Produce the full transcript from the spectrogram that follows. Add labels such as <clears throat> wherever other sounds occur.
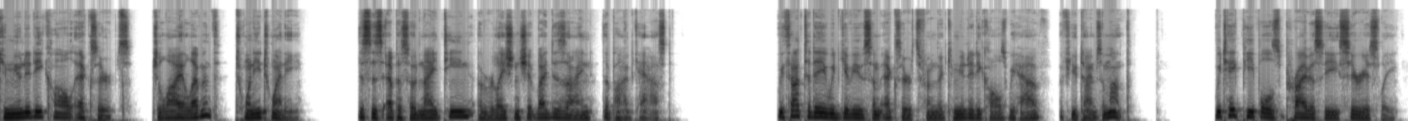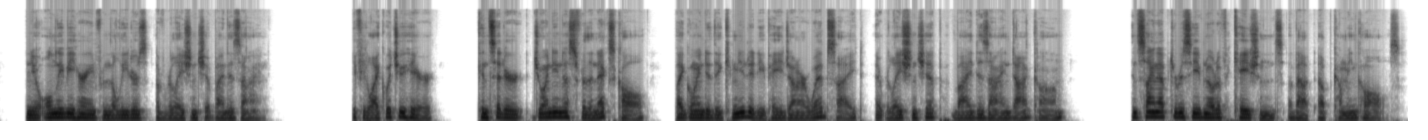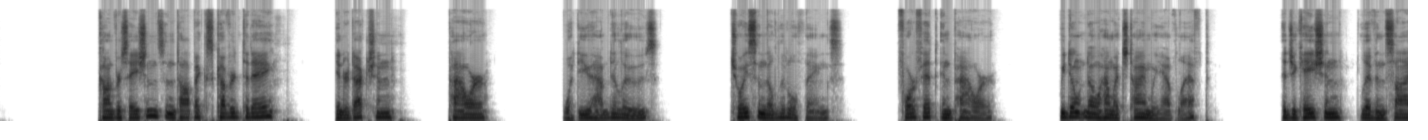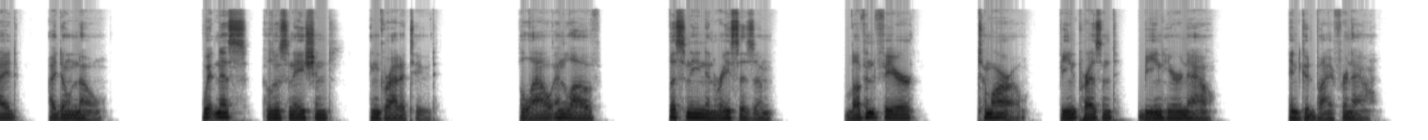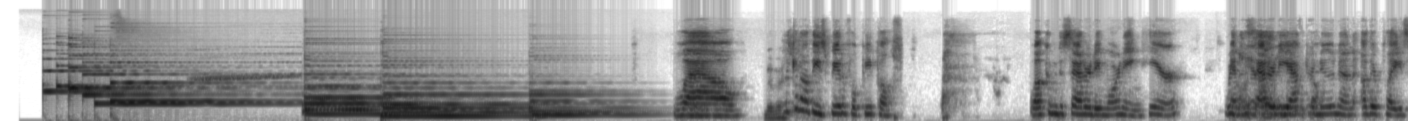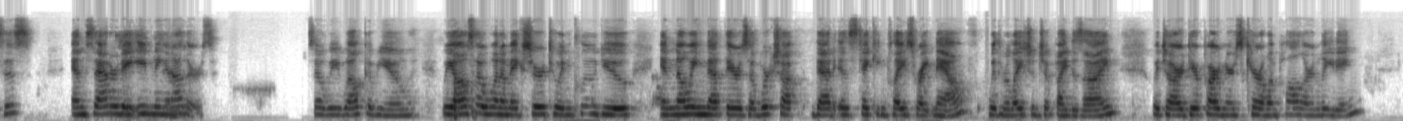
Community Call Excerpts, July 11th, 2020. This is episode 19 of Relationship by Design, the podcast. We thought today we'd give you some excerpts from the community calls we have a few times a month. We take people's privacy seriously, and you'll only be hearing from the leaders of Relationship by Design. If you like what you hear, consider joining us for the next call by going to the community page on our website at relationshipbydesign.com and sign up to receive notifications about upcoming calls. Conversations and topics covered today. Introduction, Power, What do you have to lose? Choice in the little things, Forfeit in Power, We don't know how much time we have left, Education, Live Inside, I don't know witness, hallucinations, and gratitude, allow and love, listening and racism, love and fear, tomorrow, being present, being here now, and goodbye for now. Wow. Look at all these beautiful people. Welcome to Saturday morning here, We and Saturday afternoon on other places, and Saturday evening in others. So we welcome you. We also want to make sure to include you in knowing that there's a workshop that is taking place right now with Relationship by Design, which our dear partners Carol and Paul are leading,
